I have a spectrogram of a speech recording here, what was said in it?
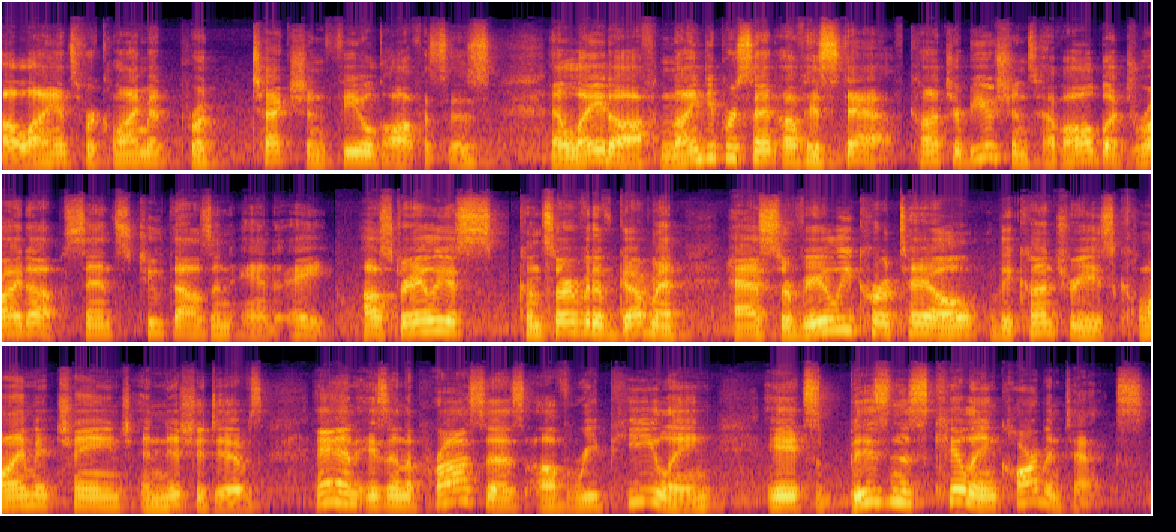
Alliance for Climate Protection field offices and laid off 90% of his staff. Contributions have all but dried up since 2008. Australia's conservative government has severely curtailed the country's climate change initiatives and is in the process of repealing its business-killing carbon tax.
